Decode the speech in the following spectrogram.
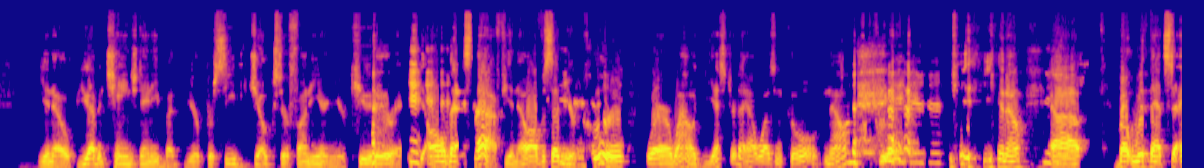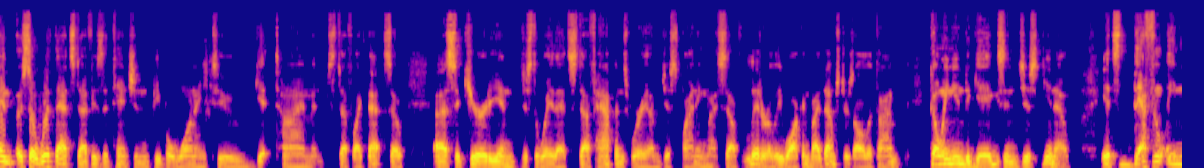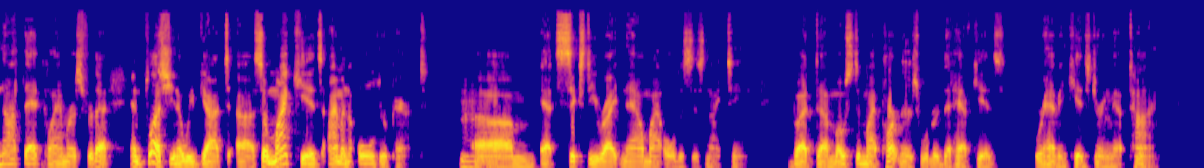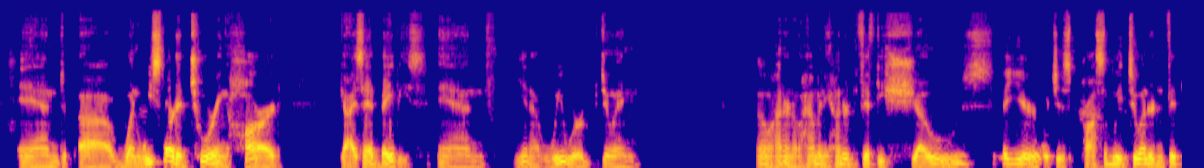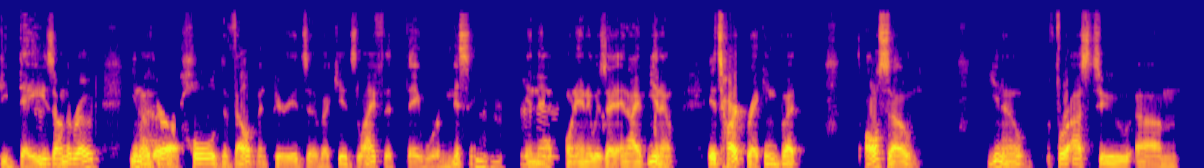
you know you haven't changed any but your perceived jokes are funnier and you're cuter and all that stuff you know all of a sudden you're cool where wow yesterday i wasn't cool. Now i'm cool. You know uh, but with that stuff, and so with that stuff is attention, people wanting to get time and stuff like that. So uh, security and just the way that stuff happens, where I'm just finding myself literally walking by dumpsters all the time, going into gigs, and just you know, it's definitely not that glamorous for that. And plus, you know, we've got uh, so my kids. I'm an older parent. Mhm. Um, at 60 right now, my oldest is 19. But uh, most of my partners were that have kids were having kids during that time. And uh, when we started touring hard, guys had babies. And, you know, we were doing, oh, I don't know how many, 150 shows a year, which is possibly 250 days on the road. You know, Wow. there are whole development periods of a kid's life that they were missing Mhm. in that Mm-hmm. point. And it was, a, and I, you know, it's heartbreaking, but also, you know, for us to, um,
